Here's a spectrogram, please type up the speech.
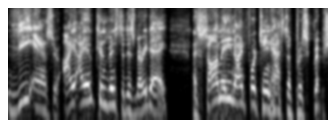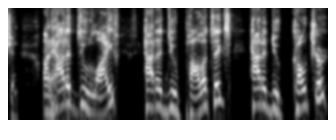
The answer. I, I am convinced to this very day that Psalm 89:14 has the prescription on how to do life, how to do politics, how to do culture,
